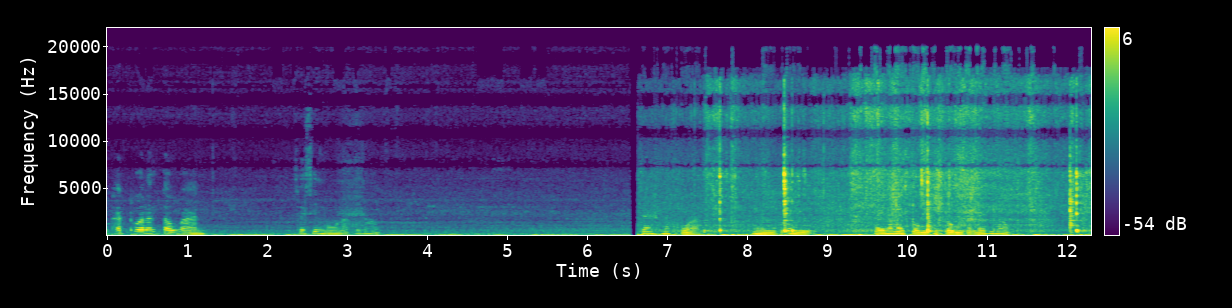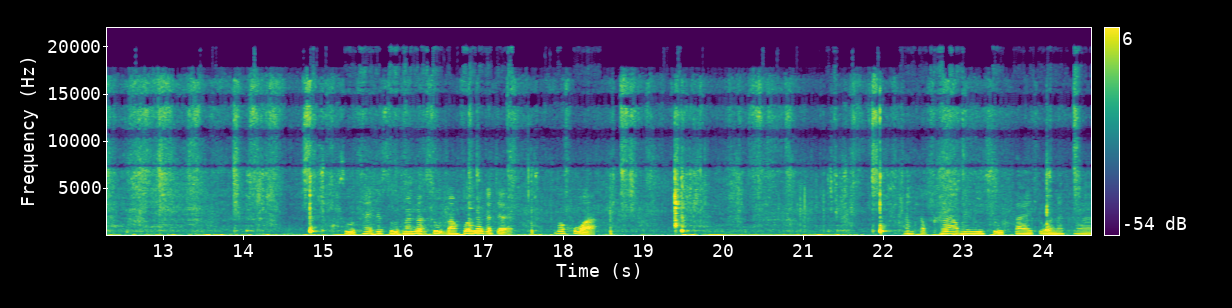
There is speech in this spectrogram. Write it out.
จะผัดทั่วนั้นเตาหวาน ใส่สิ้นหมูนะพี่น้องจ้ามะขวาหมูเอใส่น้ำมันส้มผสมกันเลยพี่น้องสูตรไทยกับสูตรมันนะสูตรบางคนมันก็จะมะขวาทำกับข้าวไม่มีสูตรตายตัวนะคะ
